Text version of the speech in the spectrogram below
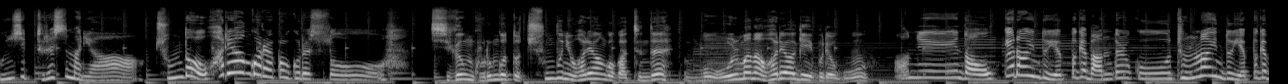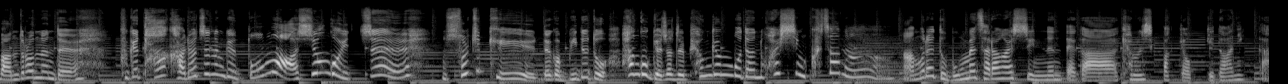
본식 드레스 말이야. 좀 더 화려한 걸 할 걸 그랬어. 지금 고른 것도 충분히 화려한 것 같은데 뭐 얼마나 화려하게 입으려고 아니 나 어깨 라인도 예쁘게 만들고 등 라인도 예쁘게 만들었는데 그게 다 가려지는 게 너무 아쉬운 거 있지? 솔직히 내가 미드도 한국 여자들 평균보단 훨씬 크잖아. 아무래도 몸매 자랑할 수 있는 때가 결혼식밖에 없기도 하니까.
